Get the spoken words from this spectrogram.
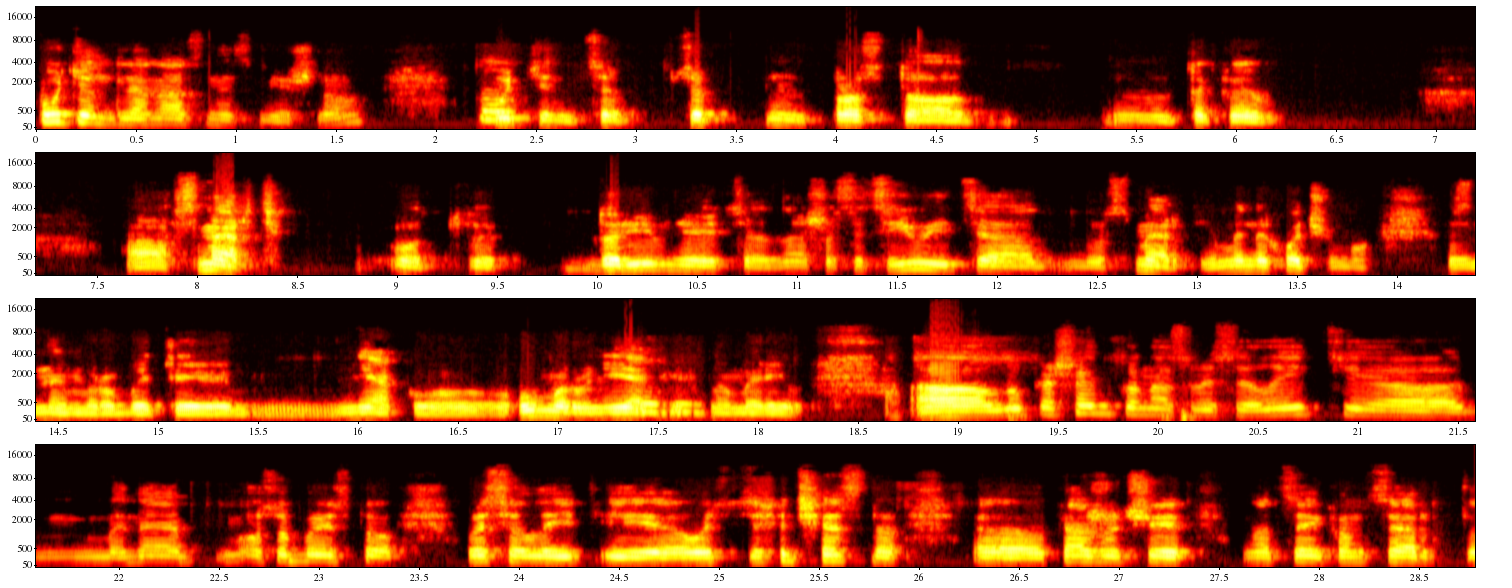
Путін для нас не смішно. Путін це, це просто таке а, смерть. От дорівнюється, знаєш, асоціюється до смерті. Ми не хочемо з ним робити ніякого гумору, ніяких номерів. А Лукашенко нас веселить, мене особисто веселить, і ось чесно е, кажучи, на цей концерт, е,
